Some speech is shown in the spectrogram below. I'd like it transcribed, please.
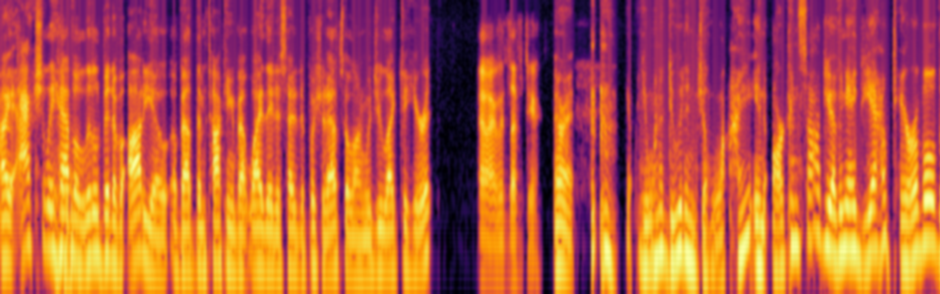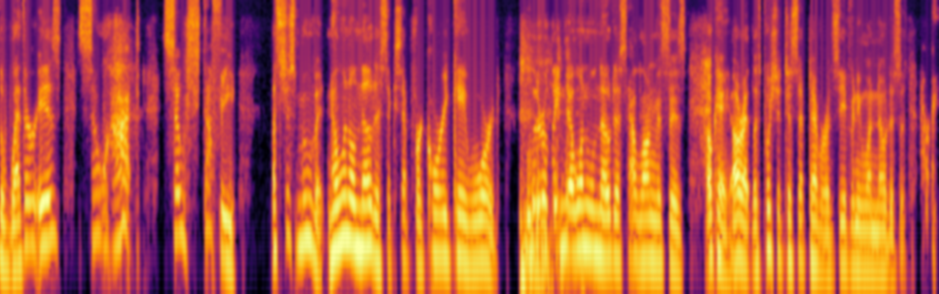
I actually have a little bit of audio about them talking about why they decided to push it out so long. Would you like to hear it? Oh, I would love to. All right. you want to do it in July in Arkansas? Do you have any idea how terrible the weather is? It's so hot, so stuffy. Let's just move it. No one will notice except for Corey K. Ward. Literally, no one will notice how long this is. Okay. All right. Let's push it to September and see if anyone notices. All right.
